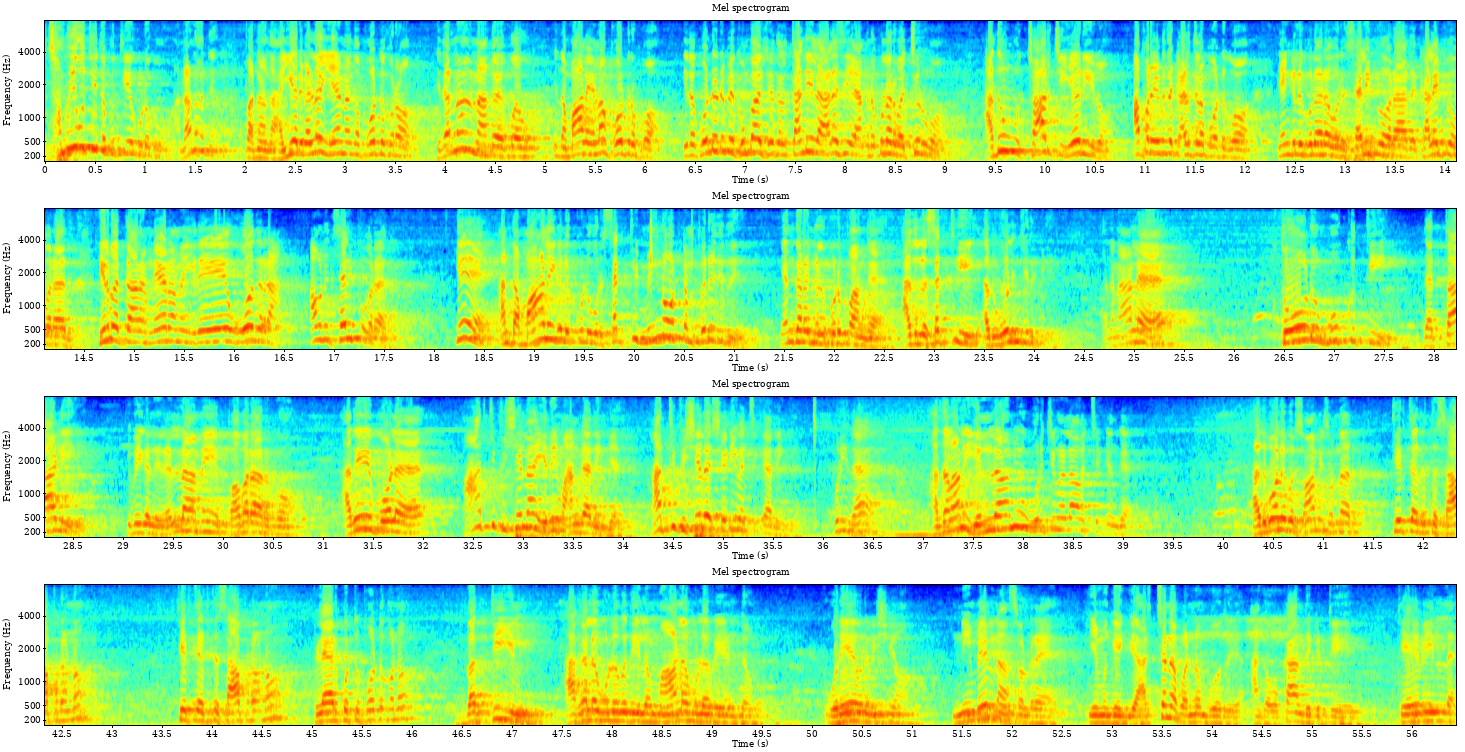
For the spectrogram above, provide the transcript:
சமயோஜித புத்தியை கொடுக்கும். அதனால் இப்போ நாங்கள் ஐயர்கள்லாம் ஏன் நாங்கள் போட்டுக்கிறோம்? இதெல்லாம் நாங்கள் இந்த மாலையெல்லாம் போட்டிருப்போம். இதை கொண்டுட்டு போய் கும்பாபிஷேகத்தில் தண்ணியில் அலசி அங்கனுக்குள்ளார வச்சுருவோம். அதுவும் சார்ஜ் ஏறிடும் அப்புறம் எடுத்து கழுத்தில் போட்டுக்குவோம். எங்களுக்குள்ளார ஒரு சலிப்பு வராது களைப்பு வராது. இருபத்தாறாம் நேரம் இதே ஓதுறான். அவனுக்கு சலிப்பு வராது. ஏன்? அந்த மாலைகளுக்குள்ள ஒரு சக்தி மின்னோட்டம் பெருகுது. எந்திரங்கள் கொடுப்பாங்க. அதில் சக்தி அது ஒளிஞ்சிருக்கு. அதனால் தோடு மூக்குத்தி இந்த தாலி இவைகள் எல்லாமே பவராக இருக்கும். அதே போல் ஆர்டிஃபிஷியலாக எதையும் வாங்காதீங்க. ஆர்டிஃபிஷியலாக செடி வச்சுக்காதீங்க. புரியுதா? அதனால் எல்லாமே ஒரிஜினலாக வச்சுக்கோங்க. அதுபோல் இவர் சுவாமி சொன்னார் தீர்த்தம் எடுத்து சாப்பிடணும். தீர்த்தம் எடுத்து சாப்பிடணும். பிள்ளையார் கொட்டு போட்டுக்கணும். பக்தியில் அகல உழுவதிலும் ஆழ உழ வேண்டும். ஒரே ஒரு விஷயம் இனிமேல் நான் சொல்கிறேன் இவங்க இங்கே அர்ச்சனை பண்ணும்போது அங்கே உட்காந்துக்கிட்டு தேவையில்லை.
